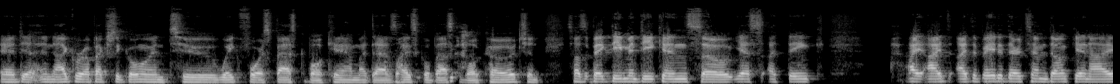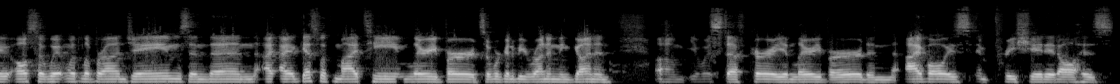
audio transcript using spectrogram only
And uh, and I grew up actually going to Wake Forest basketball camp. My dad was a high school basketball coach, and so I was a big Demon Deacon. So yes, I think I, I, I debated there Tim Duncan. I also went with LeBron James, and then I, I guess with my team Larry Bird. So we're going to be running and gunning um, with Steph Curry and Larry Bird, and I've always appreciated all his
